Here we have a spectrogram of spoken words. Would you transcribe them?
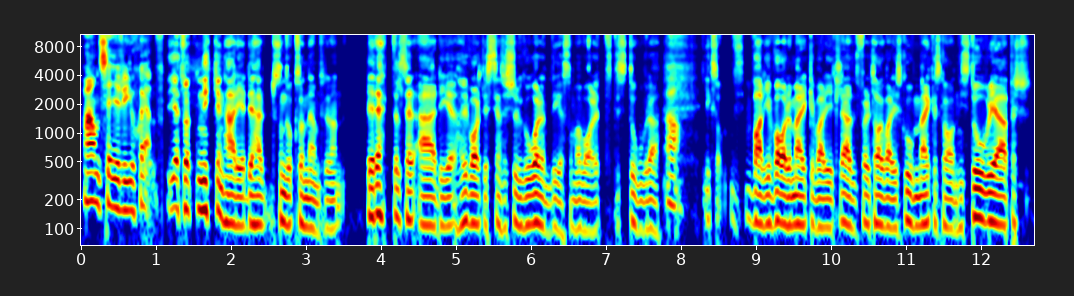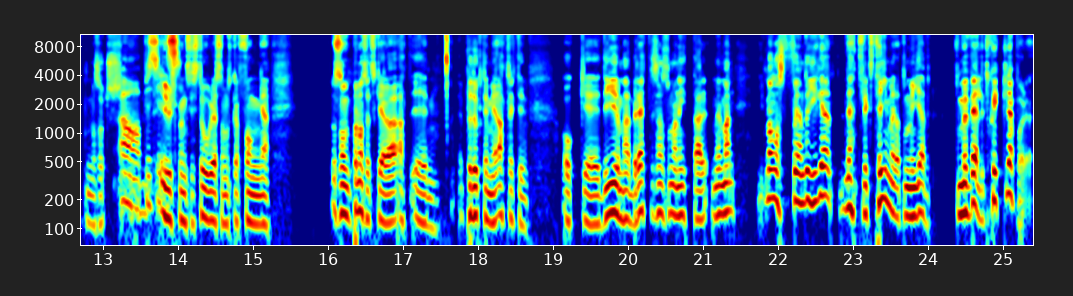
han säger det ju själv. Jag tror att nyckeln här är det här som du också nämnt redan. Berättelser är det, har ju varit de senaste 20 åren det som har varit det stora. Ja. Liksom, varje varumärke, varje klädföretag, varje skomärke ska ha en historia, någon sorts Ja, ursprungshistoria som ska fånga och som på något sätt ska göra att, eh, produkten mer attraktiv. Och eh, det är ju de här berättelserna som man hittar, men man, man måste få ändå ge Netflix-teamet att de är, jävligt, de är väldigt skickliga på det.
